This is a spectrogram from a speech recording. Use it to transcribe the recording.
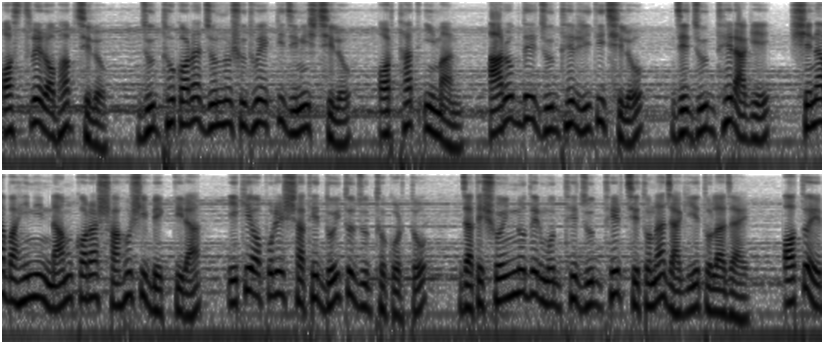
অস্ত্রের অভাব ছিল। যুদ্ধ করার জন্য শুধু একটি জিনিস ছিল, অর্থাৎ ইমান। আরবদের যুদ্ধের রীতি ছিল যে যুদ্ধের আগে সেনাবাহিনীর নাম করা সাহসী ব্যক্তিরা একে অপরের সাথে দ্বৈত যুদ্ধ করত, যাতে সৈন্যদের মধ্যে যুদ্ধের চেতনা জাগিয়ে তোলা যায়। অতএব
